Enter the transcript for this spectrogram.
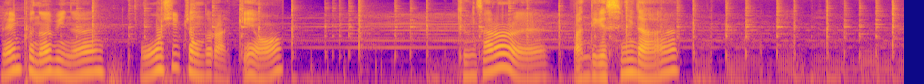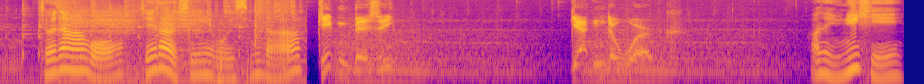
램프 너비는 50 정도로 할게요. 경사로를 만들겠습니다. 저장하고 제라를 시행해 보겠습니다. Keep busy. Getting to work. 안에 유닛이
